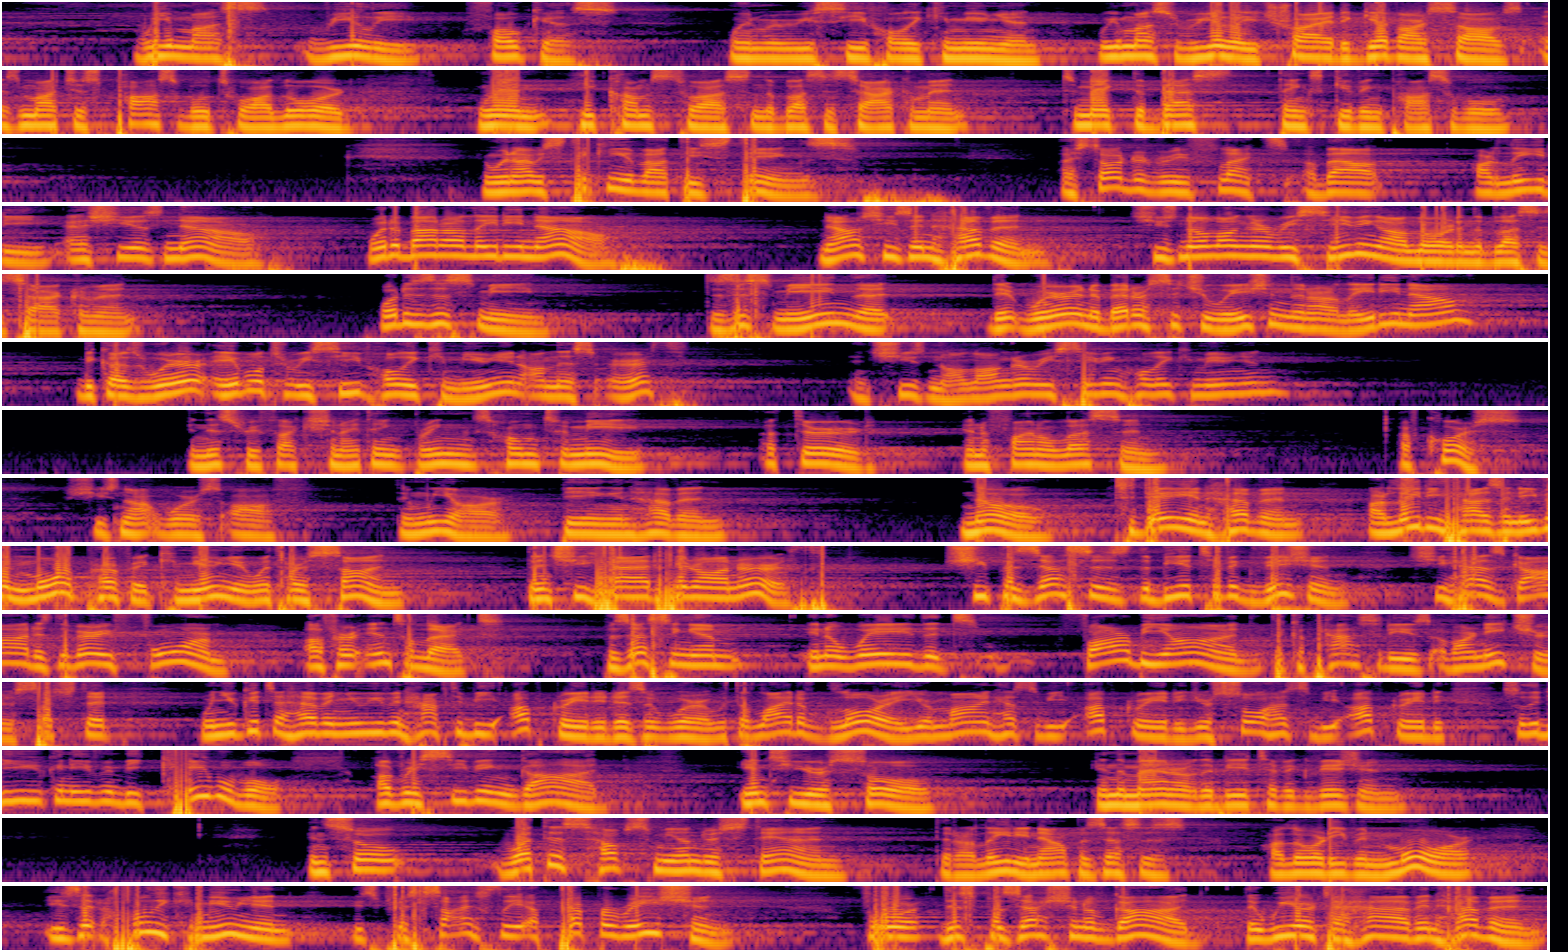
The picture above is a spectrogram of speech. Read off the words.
we must really focus when we receive Holy Communion. We must really try to give ourselves as much as possible to our Lord when He comes to us in the Blessed Sacrament to make the best thanksgiving possible. And when I was thinking about these things, I started to reflect about Our Lady as she is now. What about Our Lady now? Now she's in heaven. She's no longer receiving our Lord in the Blessed Sacrament. What does this mean? Does this mean that, that we're in a better situation than Our Lady now? Because we're able to receive Holy Communion on this earth, and she's no longer receiving Holy Communion? And this reflection, I think, brings home to me a third and a final lesson. Of course, she's not worse off than we are being in heaven. No, today in heaven, our Lady has an even more perfect communion with her Son than she had here on earth. She possesses the beatific vision. She has God as the very form of her intellect, possessing Him in a way that's far beyond the capacities of our nature, such that when you get to heaven, you even have to be upgraded, as it were, with the light of glory. Your mind has to be upgraded, your soul has to be upgraded, so that you can even be capable of receiving God into your soul in the manner of the beatific vision. And so, what this helps me understand that Our Lady now possesses our Lord even more is that Holy Communion is precisely a preparation for this possession of God that we are to have in heaven.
